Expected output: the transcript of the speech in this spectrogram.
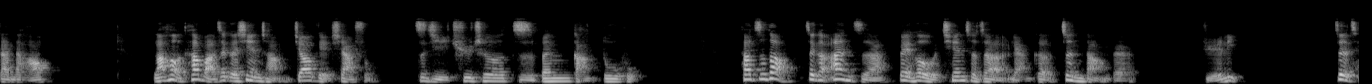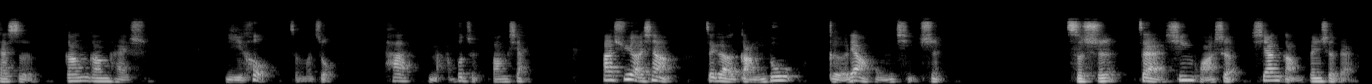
干得好。然后他把这个现场交给下属，自己驱车直奔港督府。他知道这个案子啊背后牵扯着两个政党的角力，这才是刚刚开始。以后怎么做，他拿不准方向。他需要向这个港督葛亮洪请示。此时，在新华社香港分社的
